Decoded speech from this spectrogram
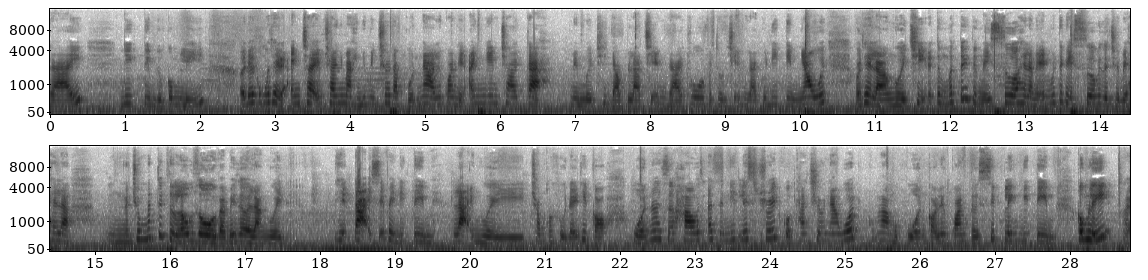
gái đi tìm kiếm công lý. Ở đây cũng có thể là anh trai, em trai nhưng mà hình như mình chưa đọc cuốn nào liên quan đến anh, em trai cả mình mới chỉ đọc là chị em gái thôi và thường chị em gái cứ đi tìm nhau ấy. Có thể là người chị đã từng mất tích từ ngày xưa hay là người em mất tích ngày xưa, bây giờ chuẩn bị hay là ừ, nói chung mất tích từ lâu rồi và bây giờ là người hiện tại sẽ phải đi tìm lại người trong quá khứ đấy. Thì có cuốn ờ, The House at the Neatly Street của Katrina Wood cũng là một cuốn có liên quan tới sibling đi tìm công lý. Ở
